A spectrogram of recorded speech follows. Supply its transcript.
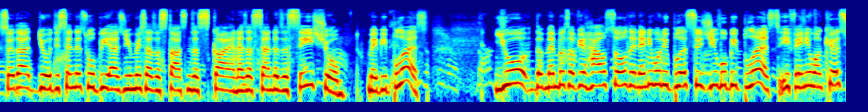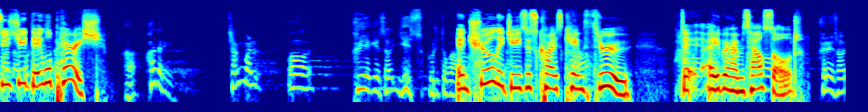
so that your descendants will be as numerous as the stars in the sky and as the sand of the seashore may be blessed. Your the members of your household and anyone who blesses you will be blessed. If anyone curses you, they will perish. And truly, Jesus Christ came through Abraham's household. So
